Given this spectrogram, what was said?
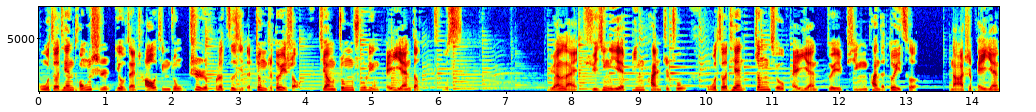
武则天同时又在朝廷中制服了自己的政治对手，将中书令裴炎等处死。原来徐敬业兵叛之初，武则天征求裴炎对平叛的对策，哪知裴炎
